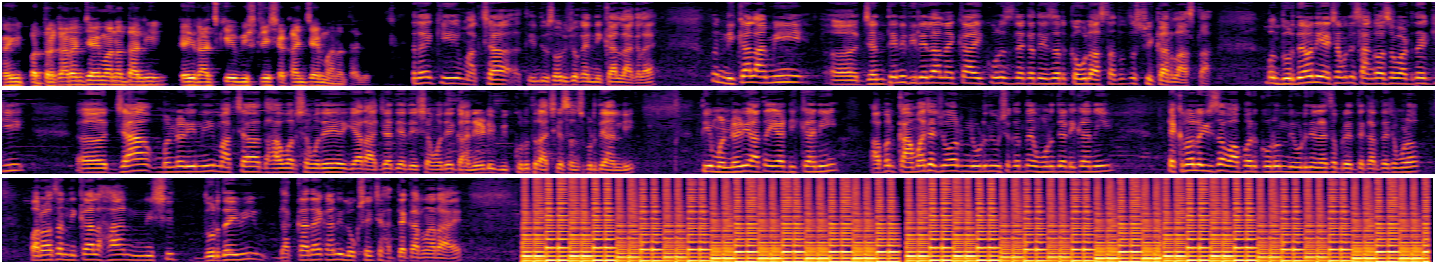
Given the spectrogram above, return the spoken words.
काही पत्रकारांच्याही मनात आली काही राजकीय विश्लेषकांच्याही मनात आली. की मागच्या तीन दिवसावर जो काही निकाल लागलाय तो निकाल आम्ही जनतेने दिलेला नाही का ऐकूनच नाही का ते जर कौल असता तर तो स्वीकारला असता. पण दुर्दैवाने याच्यामध्ये सांगावं असं वाटतं की ज्या मंडळींनी मागच्या दहा वर्षामध्ये या राज्यात या देशामध्ये घाणेरडी विकृत राजकीय संस्कृती आणली ती मंडळी आता या ठिकाणी आपण कामाच्या जीवावर निवडून येऊ शकत नाही म्हणून त्या ठिकाणी टेक्नॉलॉजीचा वापर करून निवडून येण्याचा प्रयत्न करतात. त्याच्यामुळं परवाचा निकाल हा निश्चित दुर्दैवी धक्कादायक आणि लोकशाहीची हत्या करणारा आहे.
